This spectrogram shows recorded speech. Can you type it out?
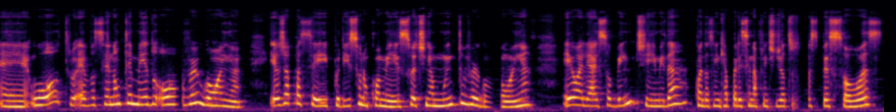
É, o outro é você não ter medo ou vergonha. Eu já passei por isso no começo, eu tinha muito vergonha. Eu, aliás, sou bem tímida quando eu tenho que aparecer na frente de outras pessoas.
